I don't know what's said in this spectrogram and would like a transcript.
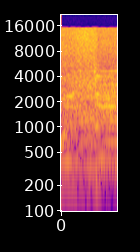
with that.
